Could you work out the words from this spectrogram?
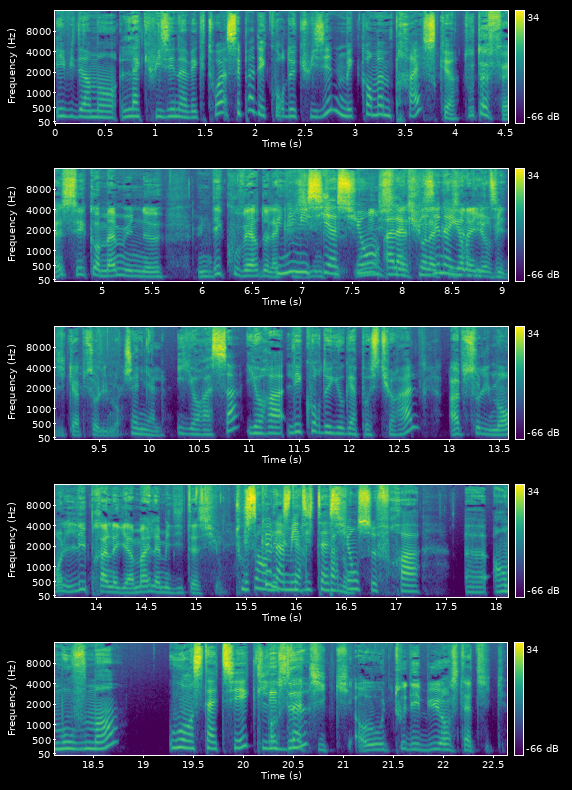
évidemment la cuisine avec toi. C'est pas des cours de cuisine, mais quand même presque. Tout à fait. C'est quand même une, une découverte de la une cuisine. Initiation à la cuisine, ayurvédique. Absolument. Génial. Il y aura ça. Il y aura les cours de yoga postural. Absolument. Les pranayama et la méditation. Est-ce que la méditation se fera euh, en mouvement ou en statique Les en deux? statique. Au tout début, en statique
